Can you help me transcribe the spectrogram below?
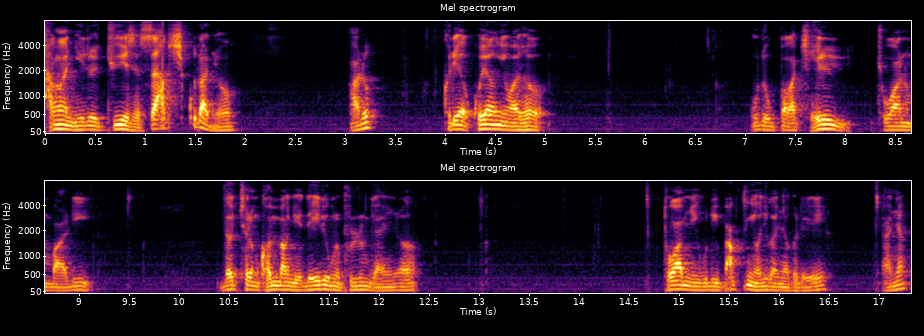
당한 일을 뒤에서 싹 씻고 다녀 알아? 그래야 고향에 와서 우리 오빠가 제일 좋아하는 말이 너처럼 건방지게 내 이름을 부르는 게 아니라 도암이 우리 막둥이 어디 갔냐 그래 아냐?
